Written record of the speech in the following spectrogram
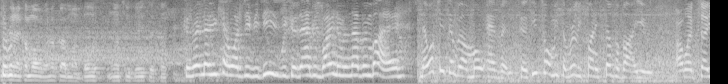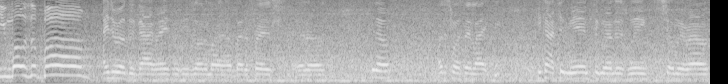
he's gonna come over and hook up my Bose one two three system. Because right now you can't watch DVDs because Andrew Bynum has not been by. Now what can you tell me about Mo Evans? Because he told me some really funny stuff about you. I want to tell you Mo's a bum. He's a real good guy, man. He's, he's one of my uh, better friends. And, um, you know, I just want to say, like, he kind of took me in, took me under his wing, showed me around.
